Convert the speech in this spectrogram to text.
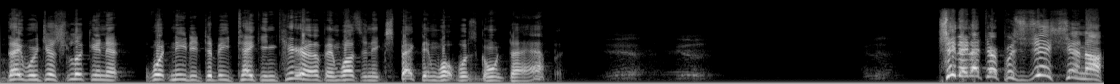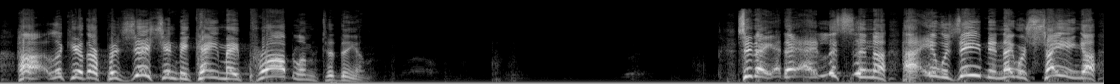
they were just looking at what needed to be taken care of and wasn't expecting what was going to happen. See, they let their position, uh, uh, look here, their position became a problem to them. See, they, they listen, uh, uh, it was evening. They were saying, uh, uh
